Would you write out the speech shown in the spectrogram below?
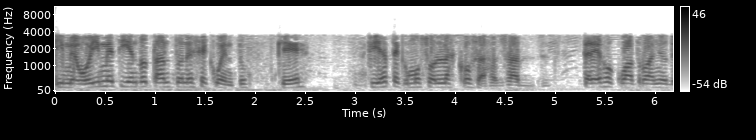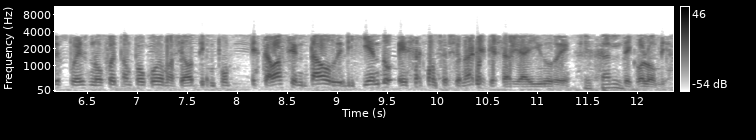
Y me voy metiendo tanto en ese cuento que fíjate cómo son las cosas, o sea, tres o cuatro años después, no fue tampoco demasiado tiempo, estaba sentado dirigiendo esa concesionaria que se había ido de, de Colombia.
